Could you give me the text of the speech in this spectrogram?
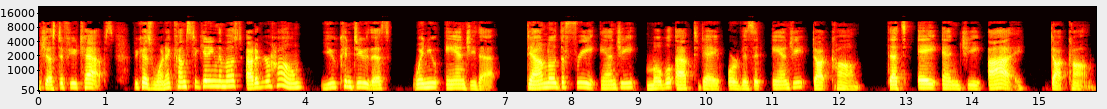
just a few taps. Because when it comes to getting the most out of your home, you can do this when you Angi that. Download the free Angi mobile app today or visit Angi.com. That's A-N-G-I dot com.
